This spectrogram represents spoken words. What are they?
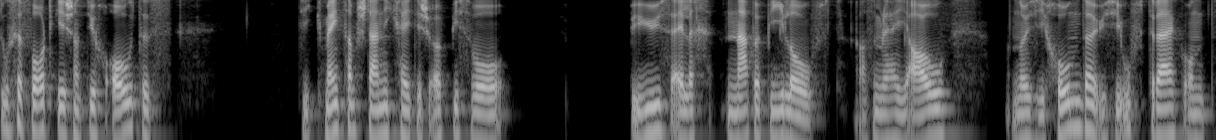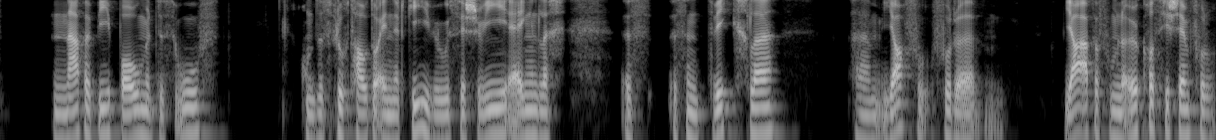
die Herausforderung ist natürlich auch, dass die Gemeinsamständigkeit ist etwas, wo bei uns eigentlich nebenbei läuft. Also wir haben alle unsere Kunden, unsere Aufträge und nebenbei bauen wir das auf. Und das braucht halt auch Energie, weil es ist wie eigentlich ein, ein Entwickeln ähm, ja, von, von einer, ja, eben von einem Ökosystem, von,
